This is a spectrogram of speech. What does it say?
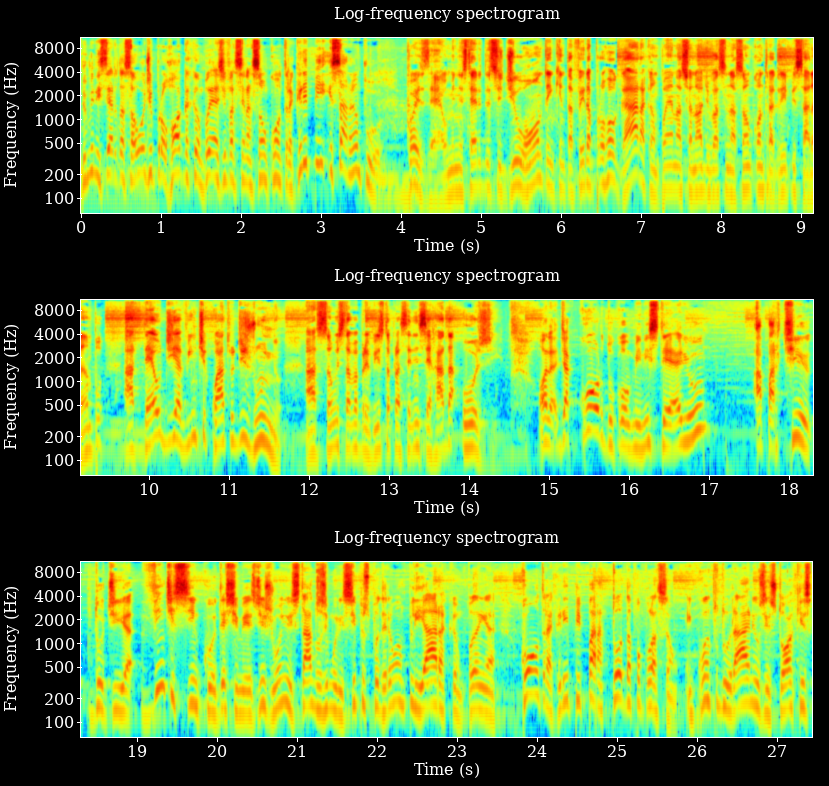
E o Ministério da Saúde prorroga campanhas de vacinação contra gripe e sarampo. Pois é, o Ministério decidiu ontem, quinta-feira, prorrogar a campanha nacional de vacinação contra a gripe e sarampo até o dia 24 de junho. A ação estava prevista para ser encerrada hoje. Olha, de acordo com o Ministério, a partir do dia 25 deste mês de junho, estados e municípios poderão ampliar a campanha contra a gripe para toda a população, enquanto durarem os estoques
